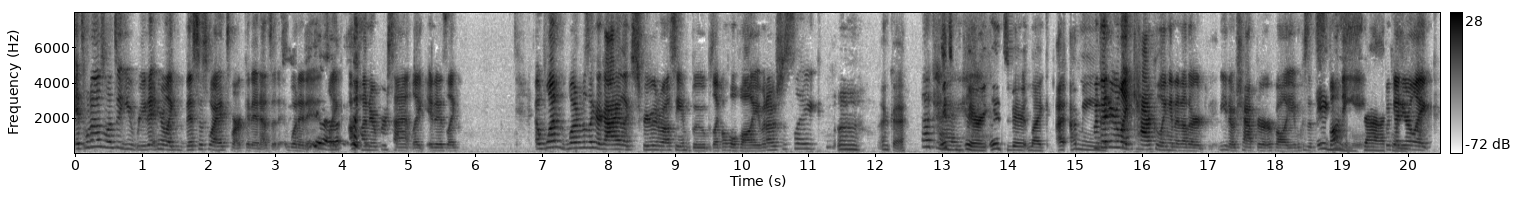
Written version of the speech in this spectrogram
it's one of those ones that you read it and you're like this is why it's marketed as it what it is Yeah. like hundred percent like it is like and one one was like a guy like screaming about seeing boobs like a whole volume and I was just like Uh, okay. Okay It's very, it's very like, I, I mean, but then you're like cackling in another you know chapter or volume because it's funny Exactly. but then you're like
